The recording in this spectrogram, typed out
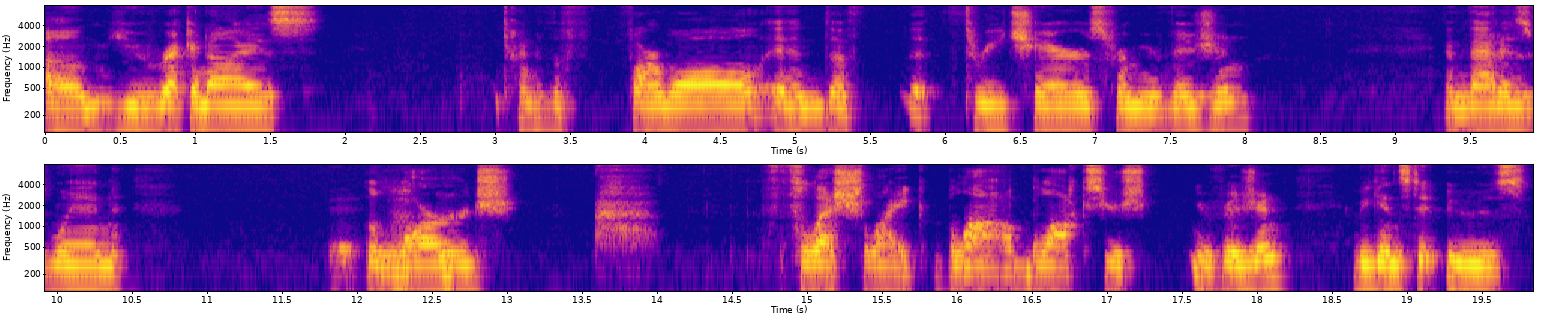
Um, you recognize kind of the far wall and the, the three chairs from your vision, and that is when a large flesh-like blob blocks your your vision begins to ooze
